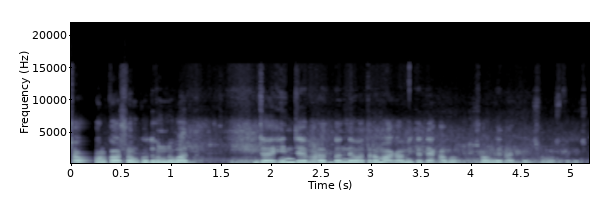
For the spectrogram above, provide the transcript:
সকলকে অসংখ্য ধন্যবাদ। জয় হিন্দ, জয় ভারত, বন্দে মাতরম। আগামীতে দেখাবো, সঙ্গে থাকবেন সমস্ত কিছু।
